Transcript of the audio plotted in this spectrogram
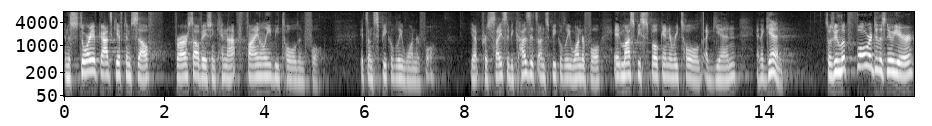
And the story of God's gift Himself for our salvation cannot finally be told in full. It's unspeakably wonderful. Yet, precisely because it's unspeakably wonderful, it must be spoken and retold again and again. So, as we look forward to this new year,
